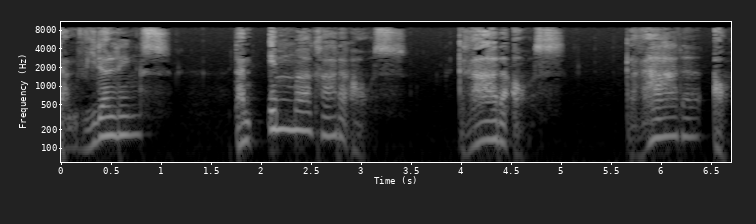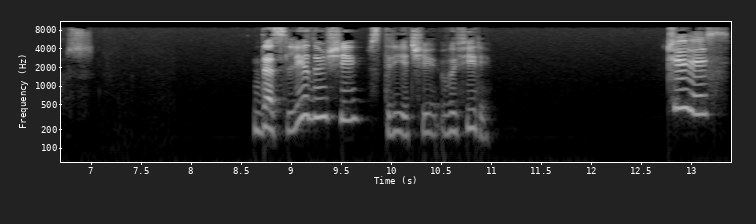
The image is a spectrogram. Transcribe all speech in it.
dann wieder links, dann immer geradeaus. Geradeaus. Geradeaus. До следующей встречи в эфире. Tschüss.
